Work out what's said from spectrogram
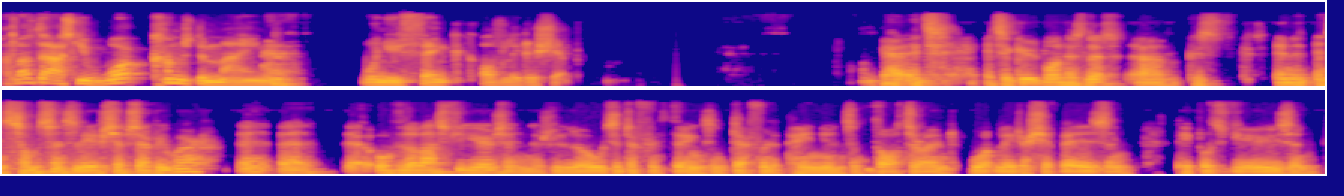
I'd love to ask you what comes to mind when you think of leadership. Yeah, it's it's a good one, isn't it? Because um, in in some sense, leadership's everywhere uh, uh, over the last few years, and there's loads of different things and different opinions and thoughts around what leadership is and people's views. And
